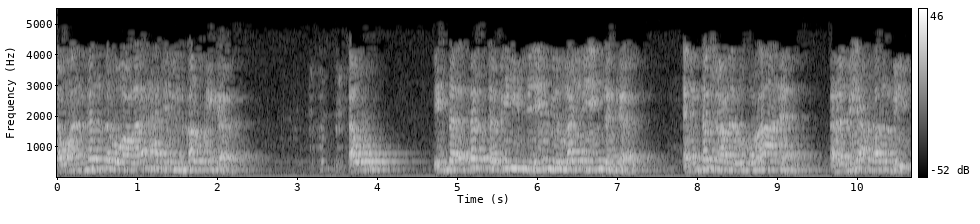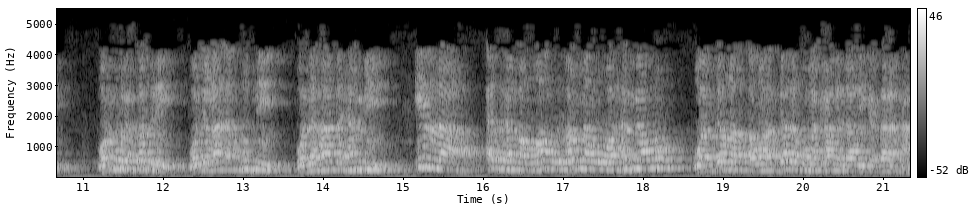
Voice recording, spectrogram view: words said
أو أنزلته على أحد من خلقك أو استأثرت به في علم الغيب عندك. أن تجعل القرآن ربيع قلبي ونور صدري وجلاء حزني وذهاب همي. إلا أذهب الله غمه وهمه وأبدله, مكان ذلك فرحا.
